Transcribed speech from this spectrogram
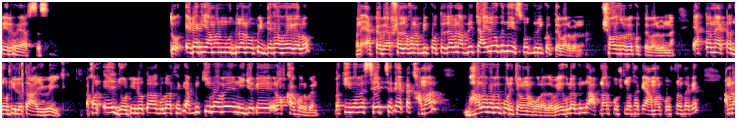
বের হয়ে আসতেছে। তো এটা কি আমার মুদ্রার ওপিট দেখা হয়ে গেল? মানে একটা ব্যবসা যখন আপনি করতে যাবেন, আপনি চাইলেও কিন্তু স্মুথলি করতে পারবেন না, সহজভাবে করতে পারবেন না। একটা না একটা জটিলতা আসবেই। এখন এই জটিলতা গুলা থেকে আপনি কীভাবে নিজেকে রক্ষা করবেন? বা কীভাবে সেফ থেকে একটা খামার ভালোভাবে পরিচালনা করা যাবে। এগুলো কিন্তু আপনার প্রশ্ন থাকে, আমার প্রশ্ন থাকে। আমরা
